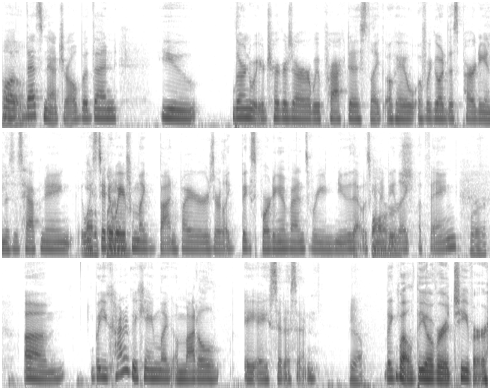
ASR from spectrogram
Well, Um, that's natural, but then you learned what your triggers are. We practiced like, okay, if we go to this party and this is happening, we stayed away from like bonfires or like big sporting events where you knew that was going to be like a thing. right. Um, but you kind of became like a model AA citizen. Yeah. Like, well, the overachiever.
